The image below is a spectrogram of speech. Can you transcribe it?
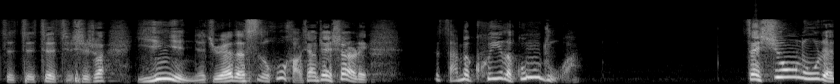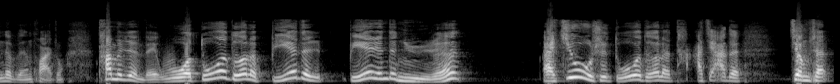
这这这只是说隐隐的觉得似乎好像这事儿里，咱们亏了公主啊。在匈奴人的文化中，他们认为我夺得了别的别人的女人，哎，就是夺得了他家的江山。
